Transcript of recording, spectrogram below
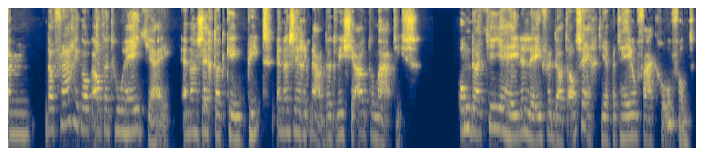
um, dan vraag ik ook altijd, hoe heet jij? En dan zegt dat kind Piet. En dan zeg ik, nou, dat wist je automatisch. Omdat je je hele leven dat al zegt. Je hebt het heel vaak geoefend.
